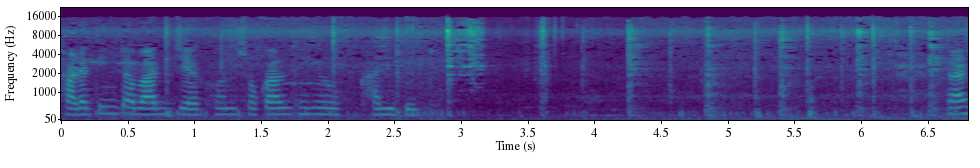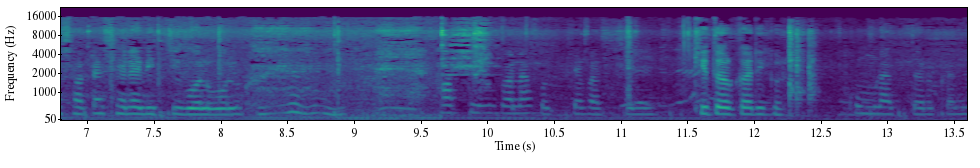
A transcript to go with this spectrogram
সাড়ে তিনটা বাজছে এখন সকাল থেকে খালি পেট। তাই শটে ছেড়ে দিচ্ছি গোল গোল করে। হাফিং করা করতে পারছি কি তরকারি কর? কুমড়ার তরকারি।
